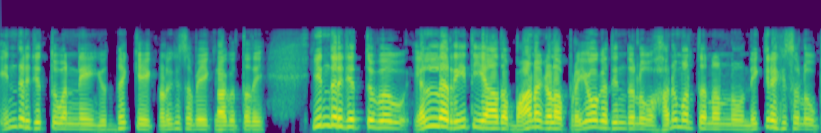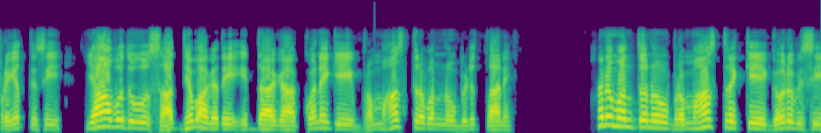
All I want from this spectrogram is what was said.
ಇಂದ್ರಜಿತ್ತುವನ್ನೇ ಯುದ್ಧಕ್ಕೆ ಕಳುಹಿಸಬೇಕಾಗುತ್ತದೆ. ಇಂದ್ರಜಿತ್ತುವು ಎಲ್ಲ ರೀತಿಯಾದ ಬಾಣಗಳ ಪ್ರಯೋಗದಿಂದಲೂ ಹನುಮಂತನನ್ನು ನಿಗ್ರಹಿಸಲು ಪ್ರಯತ್ನಿಸಿ, ಯಾವುದೂ ಸಾಧ್ಯವಾಗದೇ ಇದ್ದಾಗ ಕೊನೆಗೆ ಬ್ರಹ್ಮಾಸ್ತ್ರವನ್ನು ಬಿಡುತ್ತಾನೆ. ಹನುಮಂತನು ಬ್ರಹ್ಮಾಸ್ತ್ರಕ್ಕೆ ಗೌರವಿಸಿ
